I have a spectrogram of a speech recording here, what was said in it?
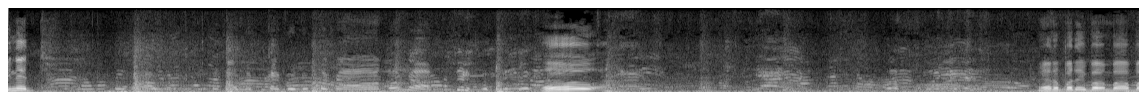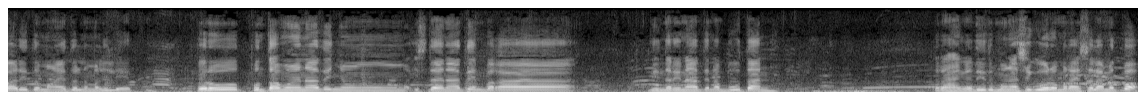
Init. Oh. Meron pa rin ibang baba dito mga idol na maliliit. Pero punta muna natin yung isda natin, baka di na rin natin abutan. Tara, hanggang dito muna siguro. Maraming salamat po.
